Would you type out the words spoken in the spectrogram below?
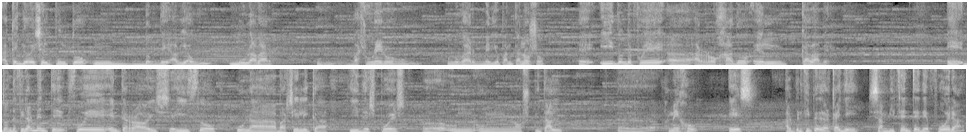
aquello es el punto mm, donde había un muladar, un basurero, un lugar medio pantanoso, eh, y donde fue eh, arrojado el cadáver. donde finalmente fue enterrado y se hizo una basílica y después un hospital eh, anejo es al principio de la calle San Vicente de Fuera,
